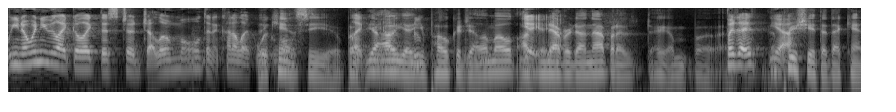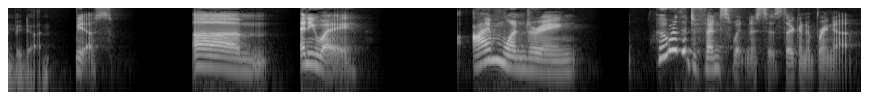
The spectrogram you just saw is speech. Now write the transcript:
you know when you like go like this to Jello mold and it kind of like They can't see you, but Like, yeah, you know, oh yeah, you poke a Jello mold. I've yeah, yeah. never done that, but I, I, um, uh, But I- yeah. appreciate that that can be done. Yes. Um. Anyway, I'm wondering who are the defense witnesses they're going to bring up.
